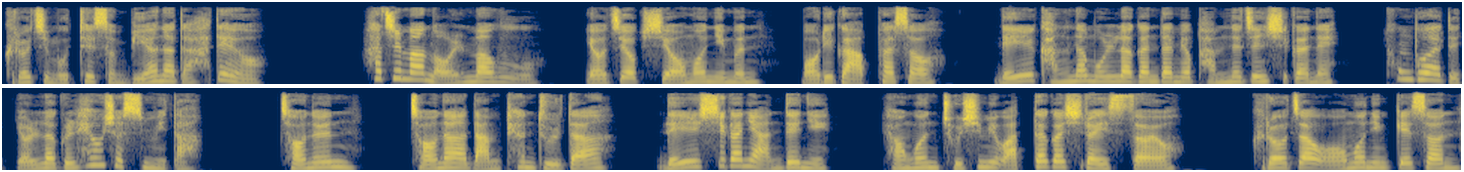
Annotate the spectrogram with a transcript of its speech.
그러지 못해서 미안하다 하대요. 하지만 얼마 후 여지없이 어머님은 머리가 아파서 내일 강남 올라간다며 밤늦은 시간에 통보하듯 연락을 해오셨습니다. 저는 저나 남편 둘 다 내일 시간이 안 되니 병원 조심히 왔다 가시라 했어요. 그러자 어머님께선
